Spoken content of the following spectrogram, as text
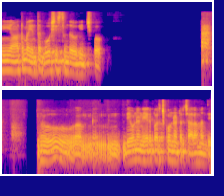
నీ ఆత్మ ఎంత ఘోషిస్తుందో ఊహించుకో. నువ్వు దేవుని ఏర్పరచుకున్నట్టు చాలా మంది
